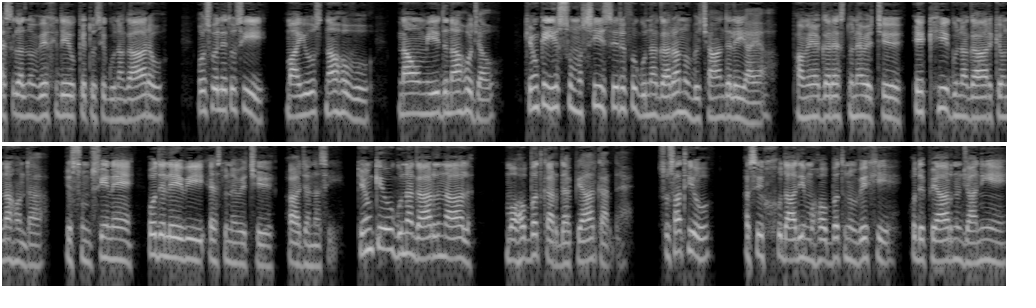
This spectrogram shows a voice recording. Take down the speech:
ਇਸ ਗੱਲ ਨੂੰ ਵੇਖਦੇ ਹੋ ਕਿ ਤੁਸੀਂ ਗੁਨਾਹਗਾਰ ਹੋ, ਉਸ ਵੇਲੇ ਤੁਸੀਂ ਮਾਇੂਸ ਨਾ ਹੋਵੋ, ਨਾ ਉਮੀਦ ਨਾ ਹੋ ਜਾਓ, ਕਿਉਂਕਿ ਯਿਸੂ ਮਸੀਹ ਸਿਰਫ ਗੁਨਾਹਗਾਰਾਂ ਨੂੰ ਬਚਾਉਣ ਦੇ ਲਈ ਆਇਆ। ਭਾਵੇਂ ਅਗਰ ਇਸ ਦੁਨੀਆਂ ਵਿੱਚ ਇੱਕ ਹੀ ਗੁਨਾਹਗਾਰ ਕਿਉਂ ਨਾ ਹੁੰਦਾ, ਯਿਸੂ ਮਸੀਹ ਨੇ ਉਹਦੇ ਲਈ ਵੀ ਇਸ ਦੁਨੀਆਂ ਵਿੱਚ ਆ ਜਾਣਾ ਸੀ, ਕਿਉਂਕਿ ਉਹ ਗੁਨਾਹਗਾਰ ਨਾਲ ਮੁਹੱਬਤ ਕਰਦਾ, ਪਿਆਰ ਕਰਦਾ ਹੈ। ਸੋ ਸਾਥੀਓ, ਅਸੀਂ ਖੁਦਾ ਦੀ ਮੁਹੱਬਤ ਨੂੰ ਵੇਖੀਏ। ਉਹਦੇ ਪਿਆਰ ਨੂੰ ਜਾਣੀਏ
